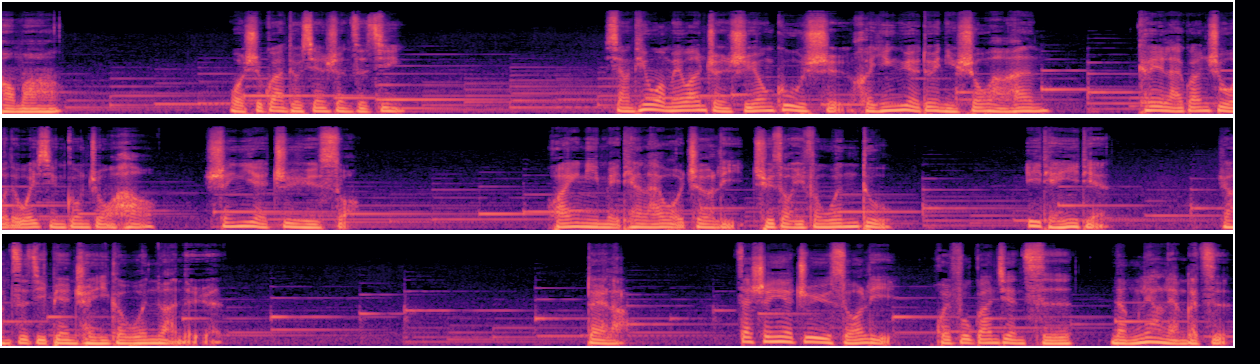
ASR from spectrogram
好吗？我是罐头先生子敬。想听我每晚准时用故事和音乐对你说晚安，可以来关注我的微信公众号“深夜治愈所”。欢迎你每天来我这里取走一份温度，一点一点，让自己变成一个温暖的人。对了，在深夜治愈所里回复关键词“能量”两个字。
